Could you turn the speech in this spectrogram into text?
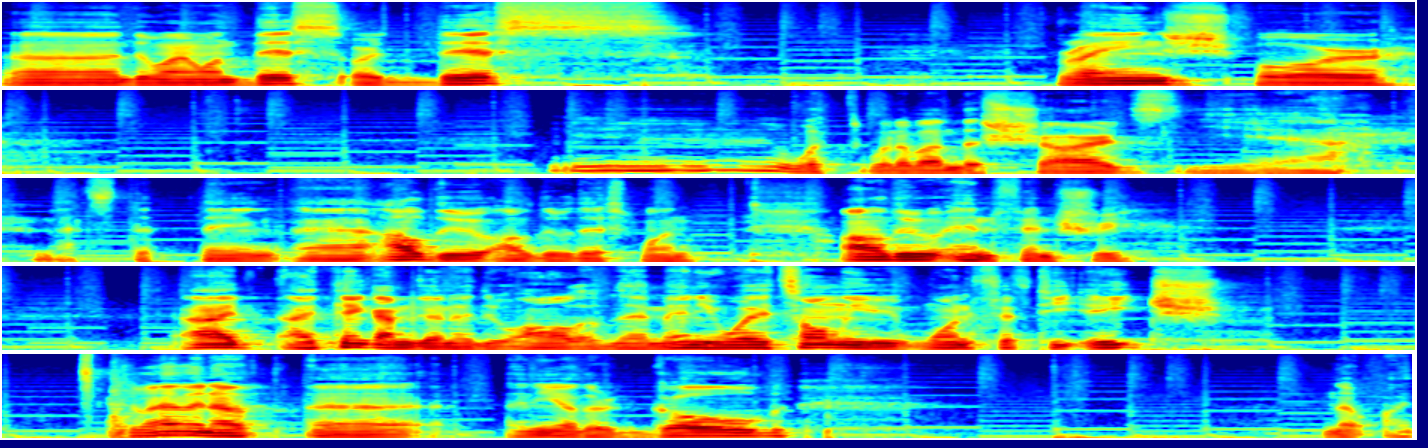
Uh, do I want this or this? Range or... Yeah, what what about the shards? Yeah, that's the thing. Uh, I'll do I'll do this one. I'll do infantry. I I think I'm gonna do all of them anyway. It's only 150 each. Do I have enough, uh, any other gold? No, I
